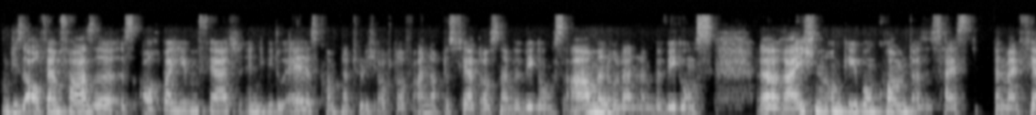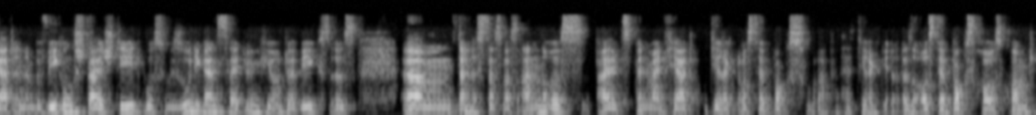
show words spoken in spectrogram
Und diese Aufwärmphase ist auch bei jedem Pferd individuell. Es kommt natürlich auch darauf an, ob das Pferd aus einer bewegungsarmen oder einer bewegungsreichen Umgebung kommt. Also das heißt, wenn mein Pferd in einem Bewegungsstall steht, wo es sowieso die ganze Zeit irgendwie unterwegs ist, ähm, dann ist das was anderes, als wenn mein Pferd direkt aus der Box oder was heißt direkt, also aus der Box rauskommt.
